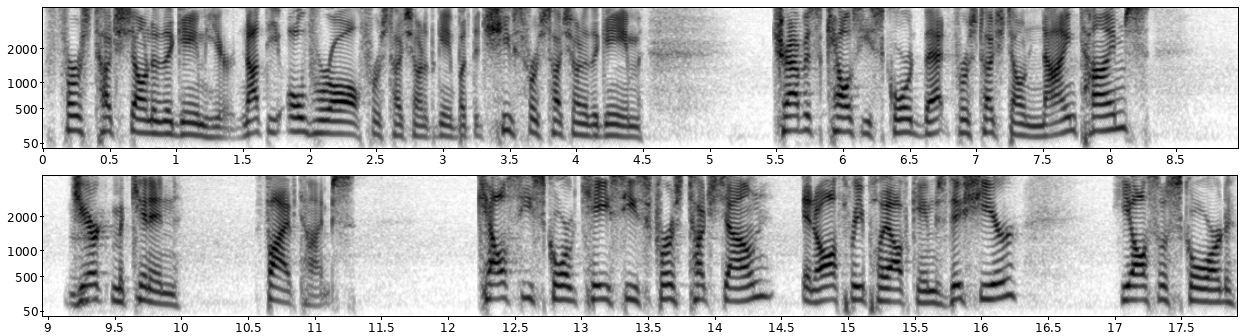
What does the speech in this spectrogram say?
first touchdown of the game here, not the overall first touchdown of the game, but the Chiefs' first touchdown of the game. Travis Kelce scored that first touchdown nine times. Jerick McKinnon five times. Kelce scored KC's first touchdown in all three playoff games this year. He also scored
